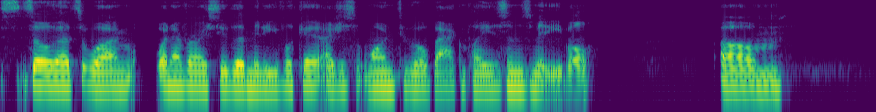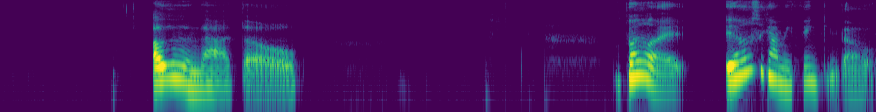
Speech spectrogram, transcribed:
so that's why I'm whenever I see the medieval kit, I just want to go back and play Sims Medieval. Um other than that though but it also got me thinking though.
